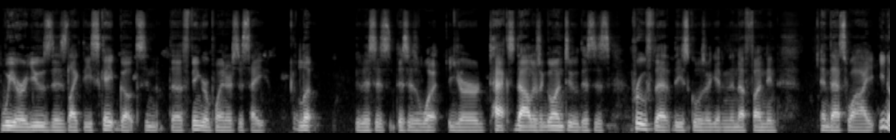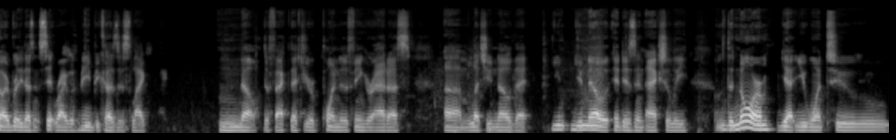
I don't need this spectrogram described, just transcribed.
we are used as like these scapegoats and the finger pointers to say, look, this is this is what your tax dollars are going to. This is proof that these schools are getting enough funding. And that's why, you know, it really doesn't sit right with me because it's like, no, the fact that you're pointing the finger at us um, lets you know that you you know it isn't actually the norm, yet you want to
